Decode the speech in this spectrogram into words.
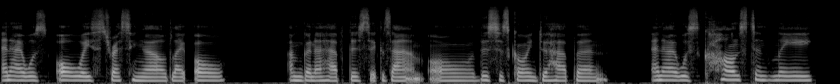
And I was always stressing out, like, oh, I'm going to have this exam, or this is going to happen. And I was constantly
